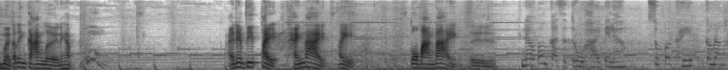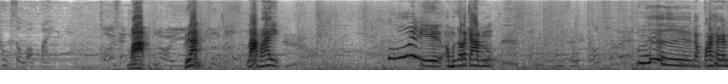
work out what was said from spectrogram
เหมือนกับเลนกลางเลยนะครับไอเทมที่เตะแทงได้เตะตัวบางได้เออแนวป้องกันศัตรูหายไปแล้วซูเปอร์ครีปกำลังถูกส่งออกไปขอเช็คบากหน่อยเพื่อนลากมาให้โอ้ยเอามือกันละกัน เออจับตายแทน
